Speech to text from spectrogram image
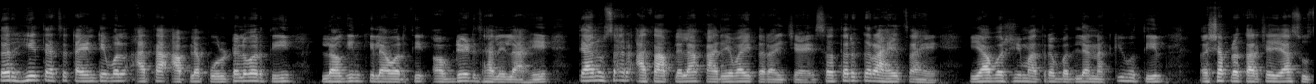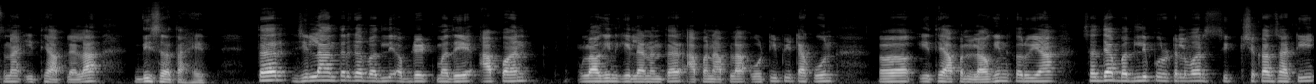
तर हे त्याचं टाईमटेबल आता आपल्या पोर्टलवरती लॉग इन केल्यावरती अपडेट झालेलं आहे. त्यानुसार आता आपल्याला कार्यवाही करायची आहे. सतर्क राहायचं आहे. यावर्षी मात्र बदल्या नक्की होतील अशा प्रकारच्या या सूचना इथे आपल्याला दिसत आहेत. तर जिल्हा अंतर्गत बदली अपडेटमध्ये आपण लॉग इन केल्यानंतर आपण आपला ओ टी पी टाकून इथे आपण लॉग इन करूया. सध्या बदली पोर्टलवर शिक्षकांसाठी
